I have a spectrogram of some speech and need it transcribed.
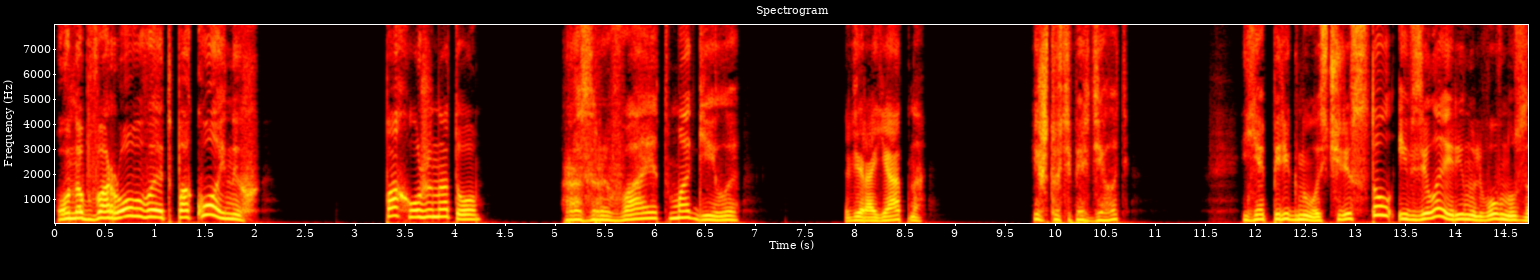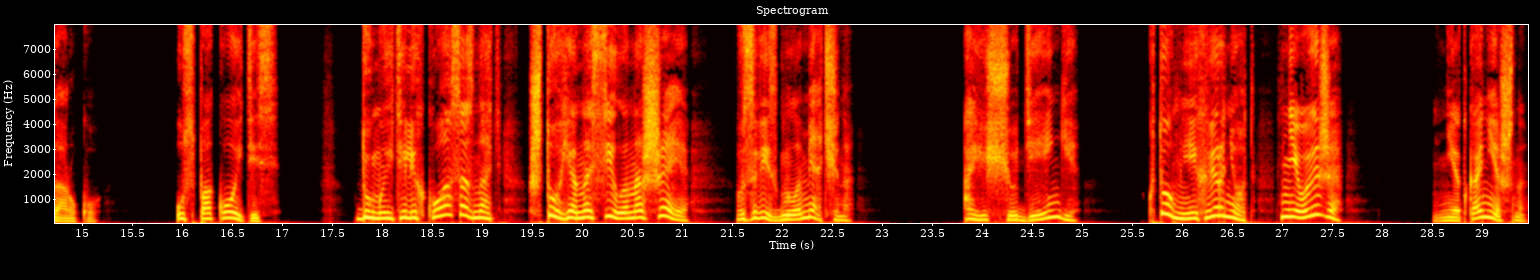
Он обворовывает покойных!» «Похоже на то. Разрывает могилы». «Вероятно. И что теперь делать?» Я перегнулась через стол и взяла Ирину Львовну за руку. «Успокойтесь. Думаете, легко осознать, что я носила на шее?» — взвизгнула Мячина. «А еще деньги? Кто мне их вернет? Не вы же?» «Нет, конечно.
